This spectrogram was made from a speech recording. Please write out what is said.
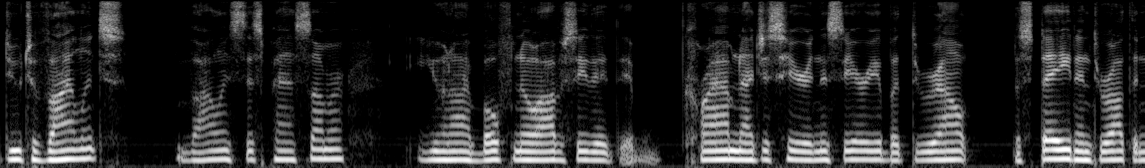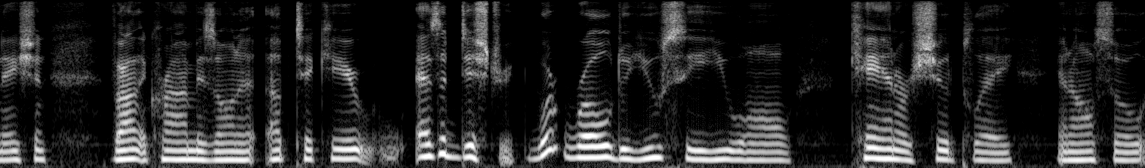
due to violence, violence this past summer. You and I both know, obviously, that, that crime, not just here in this area, but throughout the state and throughout the nation, violent crime is on an uptick here. As a district, what role do you see you all can or should play in also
